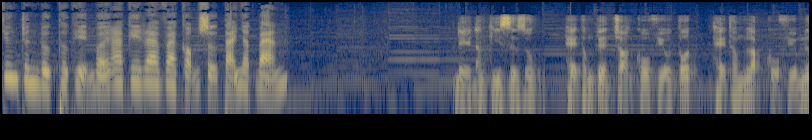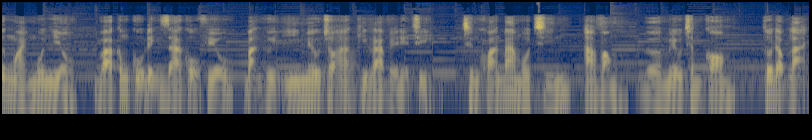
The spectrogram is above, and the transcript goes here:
Chương trình được thực hiện bởi Akira và Cộng sự tại Nhật Bản. Để đăng ký sử dụng, hệ thống tuyển chọn cổ phiếu tốt, hệ thống lọc cổ phiếu nước ngoài mua nhiều và công cụ định giá cổ phiếu, bạn gửi email cho Akira về địa chỉ chứng khoán 319 a vòng gmail.com. Tôi đọc lại,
